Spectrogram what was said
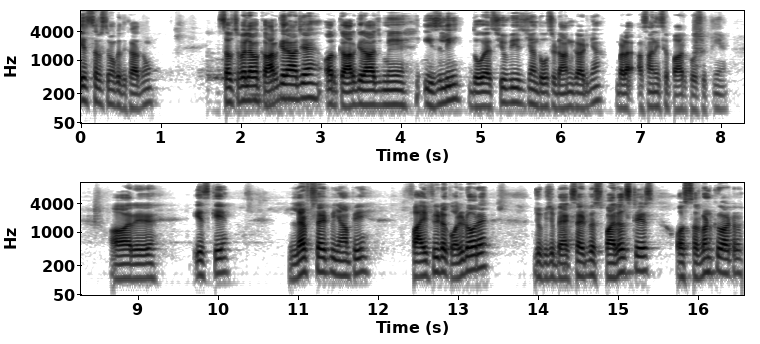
इस तरफ़ से मैं आपको दिखा दूँ। सबसे पहले वह कार गराज है और कार गराज में ईज़िली दो एस या दो सेडान गाड़ियाँ बड़ा आसानी से पार्क हो सकती हैं। और इसके लेफ़्ट साइड पे यहाँ पे फाइव फीट का कॉरिडोर है, जो पीछे बैक साइड पे स्पायरल स्टेयर्स और सर्वेंट क्वार्टर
